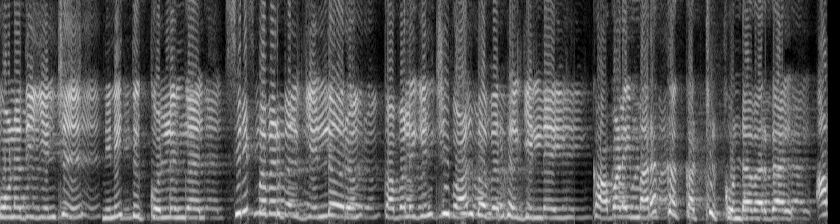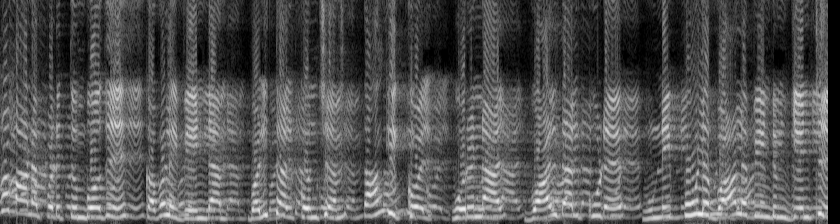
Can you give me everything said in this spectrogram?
போனது என்று நினைத்துக் கொள்ளுங்கள். சிரிப்பவர்கள் எல்லோரும் கவலையின்றி வாழ்பவர்கள் இல்லை. கவலை மறக்க கற்றுக்கொண்டவர்கள். அவமானப்படுத்தும் போது கவலை வேண்டாம். வலித்தால் கொஞ்சம் தாங்கிக்கொள் ஒரு நாள் வாழ்ந்தால் கூட உன்னை போல வாழ வேண்டும் என்று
